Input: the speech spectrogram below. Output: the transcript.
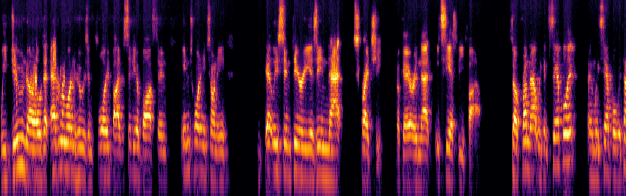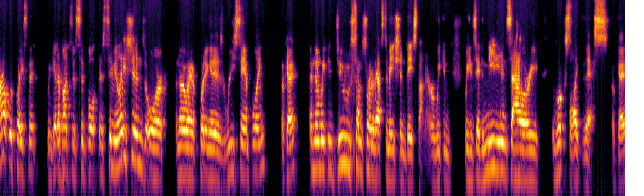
we do know that everyone who is employed by the city of Boston in 2020, at least in theory, is in that spreadsheet, okay, or in that CSV file. So from that, we can sample it and we sample without replacement. We get a bunch of simple uh, simulations or another way of putting it is resampling, okay? And then we can do some sort of estimation based on it, or we can we can say the median salary looks like this, okay?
